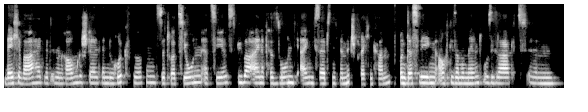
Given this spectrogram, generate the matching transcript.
welche Wahrheit wird in den Raum gestellt, wenn du rückwirkend Situationen erzählst über eine Person, die eigentlich selbst nicht mehr mitsprechen kann. Und deswegen auch dieser Moment, wo sie sagt, ähm,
